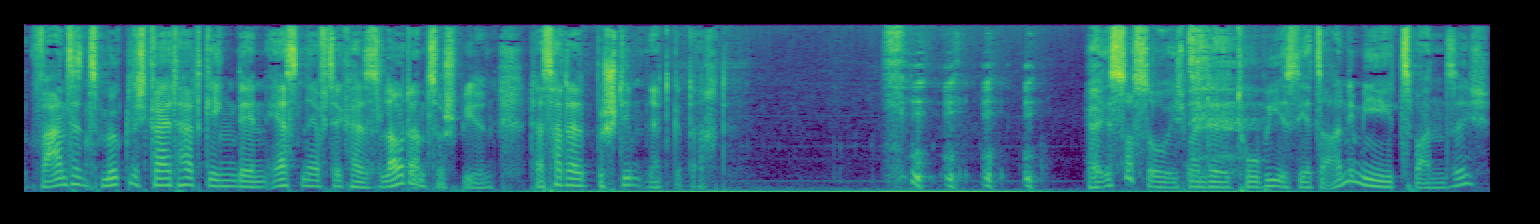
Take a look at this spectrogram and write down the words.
Wahnsinnsmöglichkeit hat, gegen den ersten FC Kaiserslautern zu spielen, das hat er bestimmt nicht gedacht. Ja, ist doch so. Ich meine, der Tobi ist jetzt Anime 20.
